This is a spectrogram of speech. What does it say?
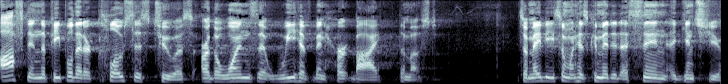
often the people that are closest to us are the ones that we have been hurt by the most. So maybe someone has committed a sin against you,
